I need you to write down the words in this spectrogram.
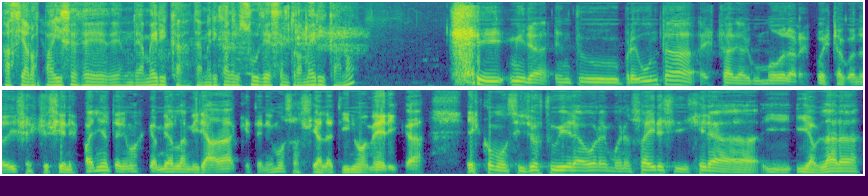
hacia los países de, América, de América del Sur, de Centroamérica, ¿no? Sí, mira, en tu pregunta está de algún modo la respuesta cuando dices que si en España tenemos que cambiar la mirada que tenemos hacia Latinoamérica. Es como si yo estuviera ahora en Buenos Aires y dijera y hablara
